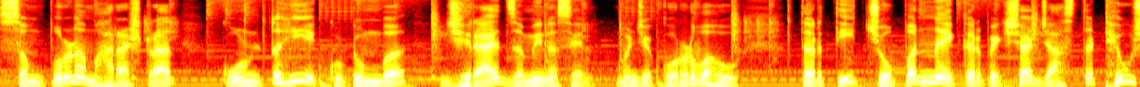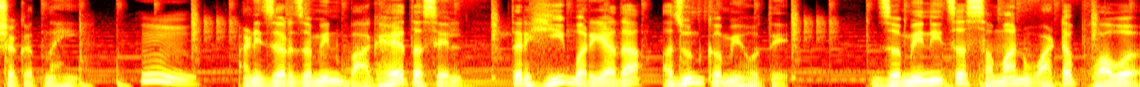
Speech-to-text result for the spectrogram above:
संपूर्ण महाराष्ट्रात कोणतंही एक कुटुंब झिरायत जमीन असेल म्हणजे कोरडवाहू तर ती चोपन्न एकरपेक्षा जास्त ठेवू शकत नाही. आणि जर जमीन बागायत असेल तर ही मर्यादा अजून कमी होते. जमिनीचं समान वाटप व्हावं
